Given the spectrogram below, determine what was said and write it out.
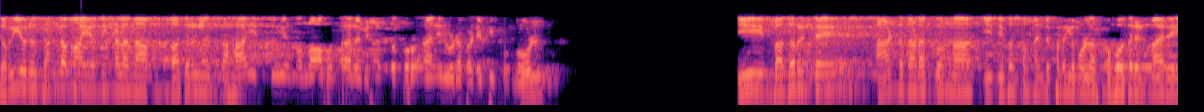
ചെറിയൊരു സംഘമായ നിങ്ങളെ നാം ബദറിൽ സഹായിച്ചു എന്ന് അള്ളാഹുത്താല വിശുദ്ധ ഖുർആാനിലൂടെ പഠിപ്പിക്കുമ്പോൾ ഈ ബദറിന്റെ ആണ്ട് നടക്കുന്ന ഈ ദിവസം എന്റെ പ്രിയമുള്ള സഹോദരന്മാരെ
